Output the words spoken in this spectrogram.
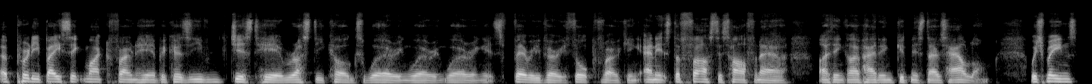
a pretty basic microphone here because you just hear rusty cogs whirring, whirring, whirring. It's very, very thought provoking. And it's the fastest half an hour I think I've had in goodness knows how long, which means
